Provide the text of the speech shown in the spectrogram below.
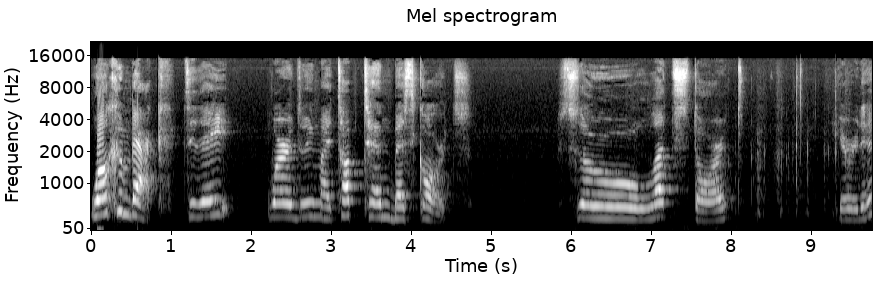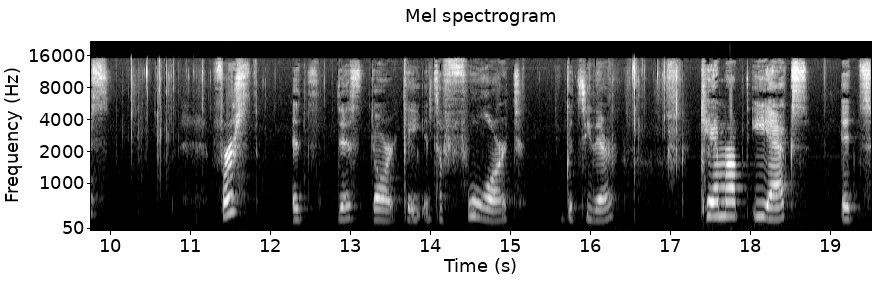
Welcome back. Today we're doing my top 10 best cards. So let's start. Here it is. First, it's this dark K. It's a full art. You could see there. Camerupt EX. It's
